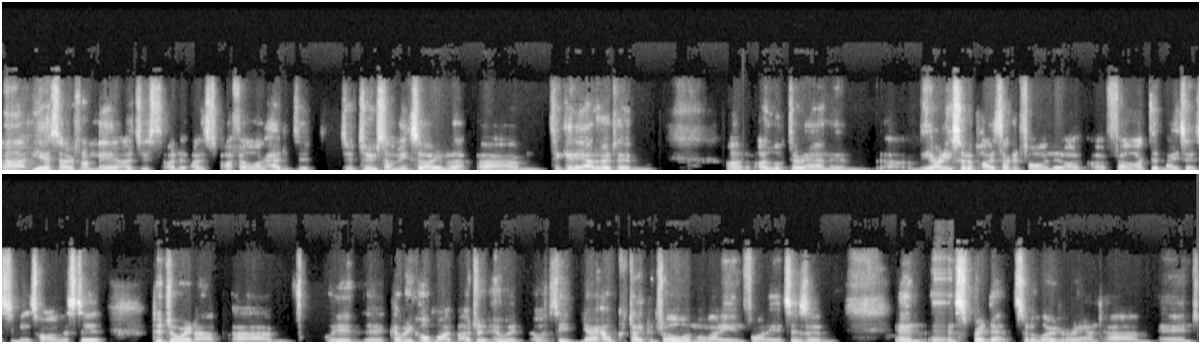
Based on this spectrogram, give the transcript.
Uh, yeah. So from there, I just I, I, just, I felt like I had to, to do something. So I ended up um, to get out of it and I, I looked around and uh, the only sort of place I could find that I, I, felt like that made sense to me at the time was to to join up um, with a company called My Budget, who would obviously you know help take control of my money and finances and and and spread that sort of load around. Um, and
